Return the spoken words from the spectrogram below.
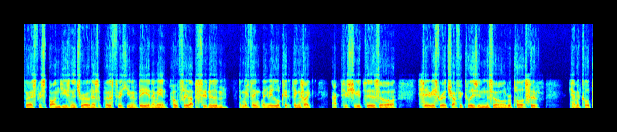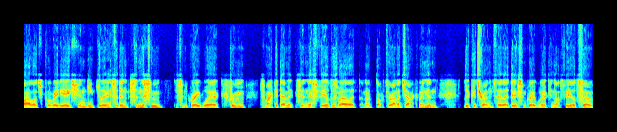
first respond using a drone as opposed to a human being, I mean, hopefully that's sooner than, than we think when we look at things like active shooters or serious road traffic collisions or reports of chemical, biological, radiation, nuclear incidents. And there's some, there's some great work from some academics in this field as well. I, know Dr. Anna Jackman and Luca Trento, they're doing some great work in that field. So,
